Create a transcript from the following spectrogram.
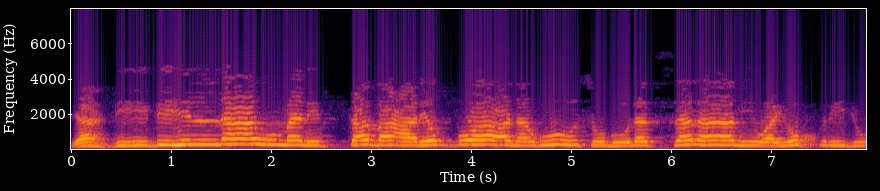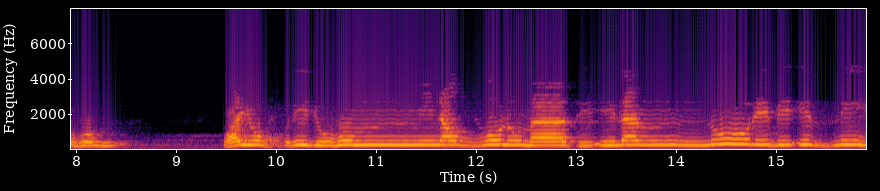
يَهْدِي بِهِ اللَّهُ مَنِ اتَّبَعَ رِضْوَانَهُ سُبُلَ السَّلَامِ وَيُخْرِجُهُمْ وَيُخْرِجُهُم مِّنَ الظُّلُمَاتِ إِلَى النُّورِ بِإِذْنِهِ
